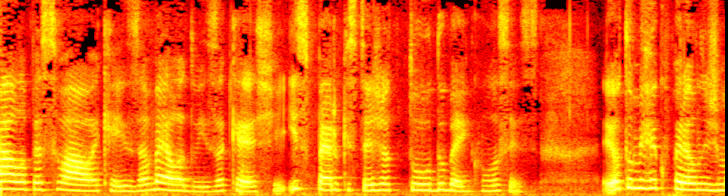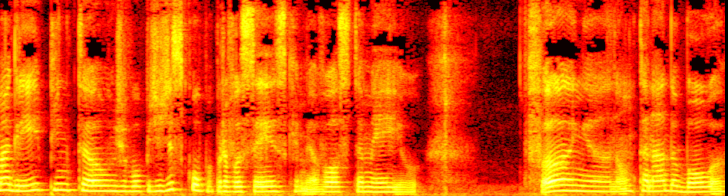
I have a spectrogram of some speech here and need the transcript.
Fala pessoal, aqui é a Isabela do IsaCast. Espero que esteja tudo bem com vocês. Eu tô me recuperando de uma gripe, então já vou pedir desculpa para vocês que a minha voz tá meio fanha, não tá nada boa.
